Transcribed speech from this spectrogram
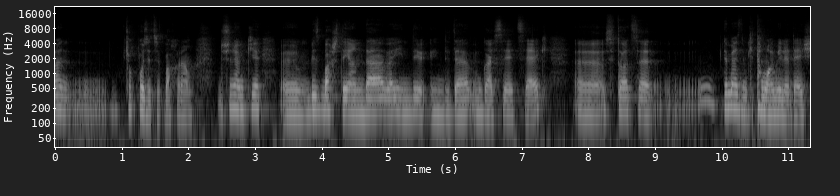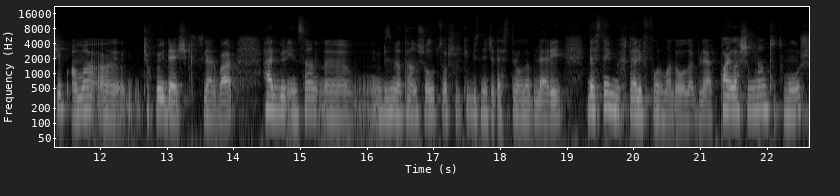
mən çox pozitiv baxıram. Düşünürəm ki, biz başlayanda və indi indidə müqayisə etsək, situasiya deməzdim ki, tamamilə dəyişib, amma çox böyük dəyişikliklər var. Hər bir insan bizimlə tanış olub soruşur ki, biz necə dəstək ola bilərik? Dəstək müxtəlif formada ola bilər. Paylaşımdan tutmuş,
